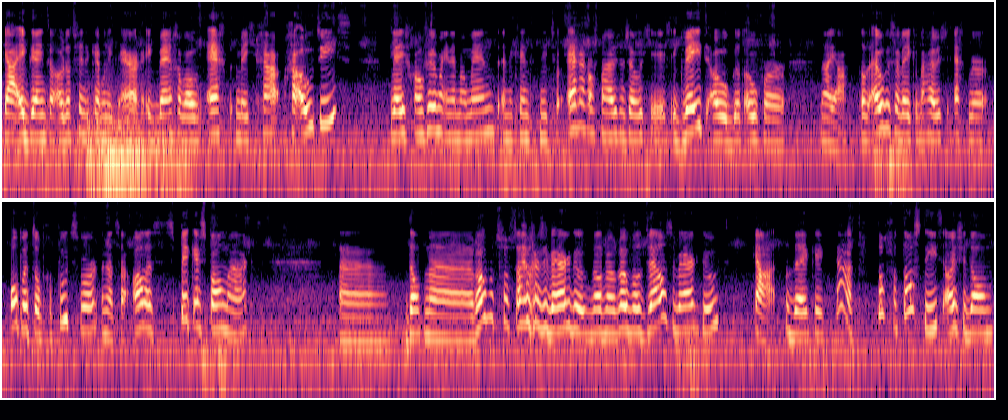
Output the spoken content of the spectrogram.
Ja, ik denk dan, oh, dat vind ik helemaal niet erg. Ik ben gewoon echt een beetje cha chaotisch. Ik leef gewoon veel meer in het moment. En ik vind het niet zo erg als mijn huis een zootje is. Ik weet ook dat over, nou ja, dat elke twee weken mijn huis echt weer op en top gepoetst wordt. En dat ze alles spik en span maakt. Uh, dat mijn robotstofzuiger zijn werk doet. Dat mijn robot wel zijn werk doet. Ja, dan denk ik, ja, toch fantastisch als je dan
